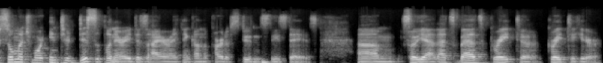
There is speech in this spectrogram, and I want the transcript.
so much more interdisciplinary desire, I think, on the part of students these days. Um, so yeah, that's that's great to great to hear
